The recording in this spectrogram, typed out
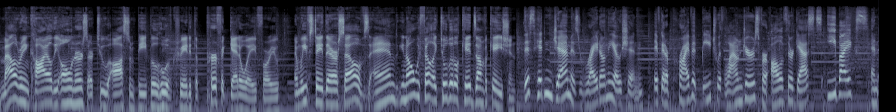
Mallory and Kyle, the owners, are two awesome people who have created the perfect getaway for you. And we've stayed there ourselves, and you know, we felt like two little kids on vacation. This hidden gem is right on the ocean. They've got a private beach with loungers for all of their guests, e bikes, and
